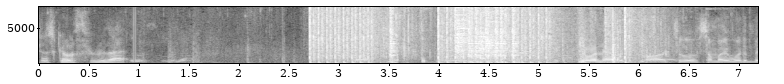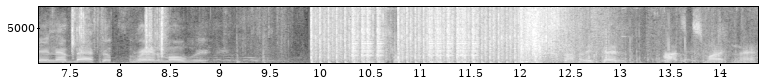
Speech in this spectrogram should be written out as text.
Just go through that? Going there with the car too. If somebody would have been in that bathroom, ran him over. Oh, these guys are hot smart in there.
